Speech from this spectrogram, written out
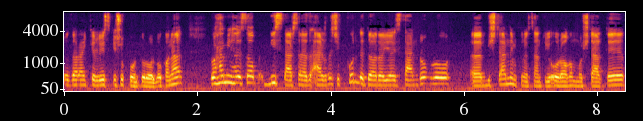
بذارن که ریسکش رو کنترل بکنن. رو همین حساب 20 درصد از ارزش کل دارایی صندوق رو بیشتر نمی‌تونستن توی اوراق مشتقه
